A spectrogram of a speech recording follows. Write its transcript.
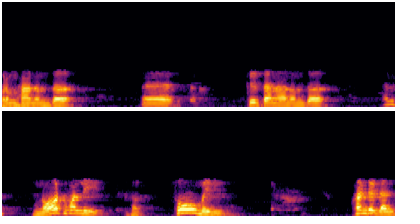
Brahmananda Kirtanananda and not only so many, hundreds and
